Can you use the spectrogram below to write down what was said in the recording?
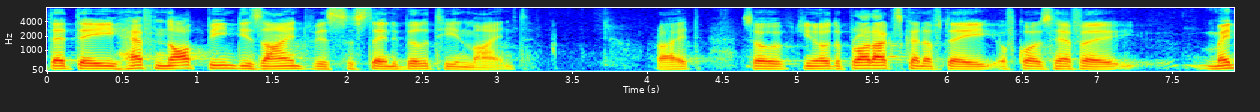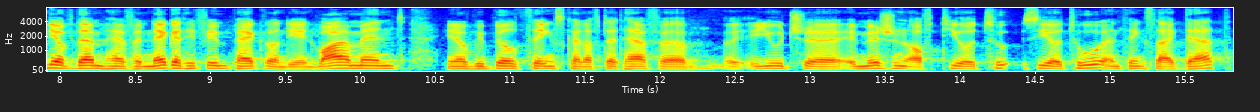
that they have not been designed with sustainability in mind, right? So, you know, the products kind of, they of course have a, many of them have a negative impact on the environment. You know, we build things kind of that have a, a huge uh, emission of CO2, CO2 and things like that.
